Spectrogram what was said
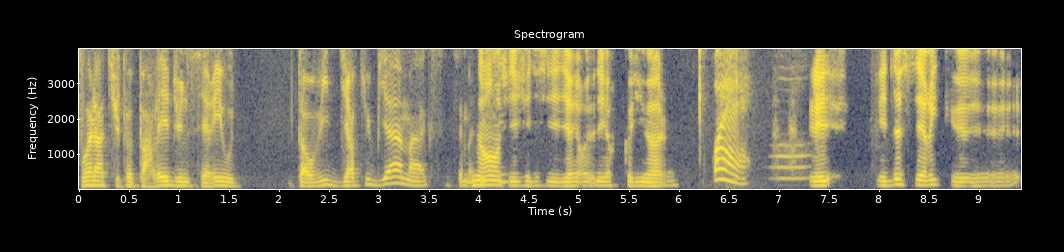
Voilà, tu peux parler d'une série où tu as envie de dire du bien, Max. C'est magnifique. Non, j'ai j'ai décidé de dire, de dire que du mal. Ouais. Les, les deux séries que...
